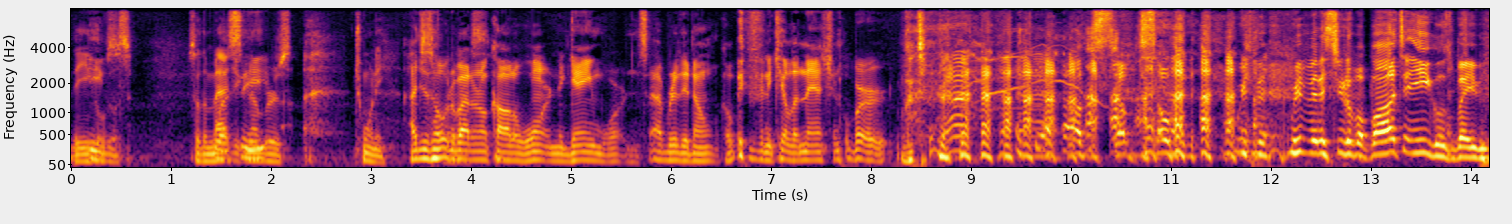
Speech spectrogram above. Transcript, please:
the Eagles. Eagles. So the Well, magic see, number is 20. I just hope nobody don't call a warden the game wardens. I really don't. We're finna kill a national bird. I'm just, I'm just hoping we finna, we finna shoot up a bunch of eagles, baby.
